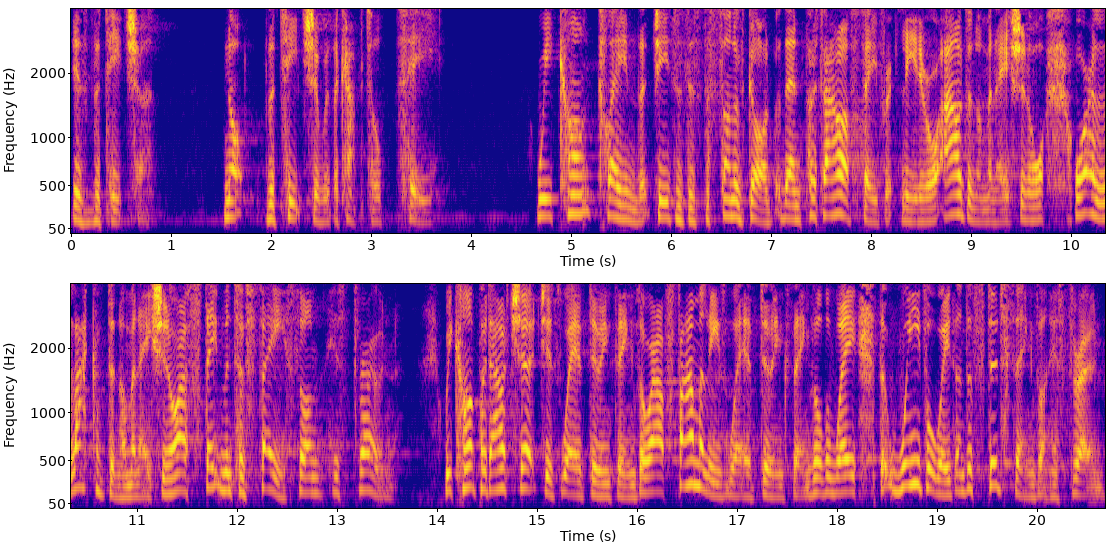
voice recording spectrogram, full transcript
is the teacher. Not the teacher with a capital T. We can't claim that Jesus is the Son of God, but then put our favorite leader or our denomination or, or a lack of denomination or our statement of faith on his throne. We can't put our church's way of doing things or our family's way of doing things or the way that we've always understood things on his throne.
